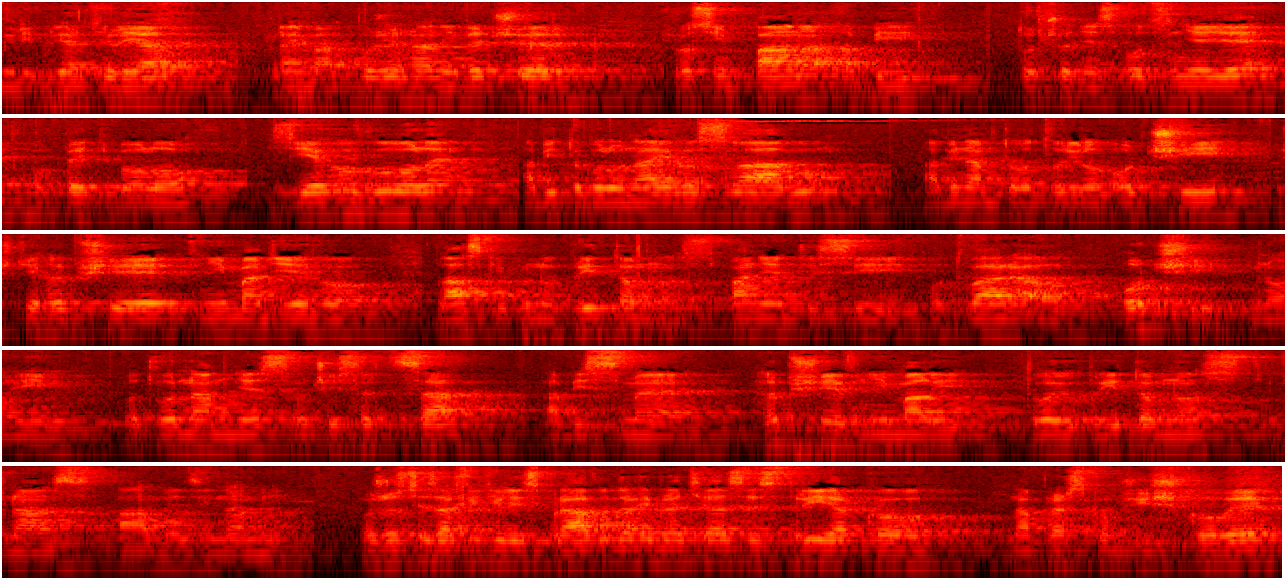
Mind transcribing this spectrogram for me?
Milí priatelia, prajem vám požehnaný večer. Prosím pána, aby to, čo dnes odznieje, opäť bolo z jeho vôle, aby to bolo na jeho slávu, aby nám to otvorilo oči, ešte hĺbšie vnímať jeho láskyplnú prítomnosť. Pane, Ty si otváral oči mnohým, otvor nám dnes oči srdca, aby sme hĺbšie vnímali Tvoju prítomnosť v nás a medzi nami. Možno ste zachytili správu, drahí bratia a sestry, ako na Pražskom Žižkove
